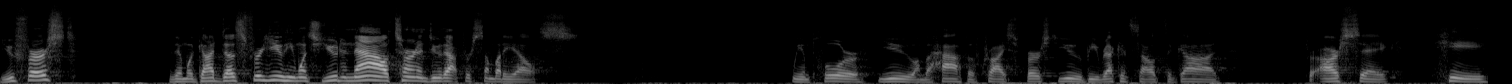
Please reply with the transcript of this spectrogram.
You first, then what God does for you, He wants you to now turn and do that for somebody else. We implore you on behalf of Christ, first you be reconciled to God. For our sake, He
